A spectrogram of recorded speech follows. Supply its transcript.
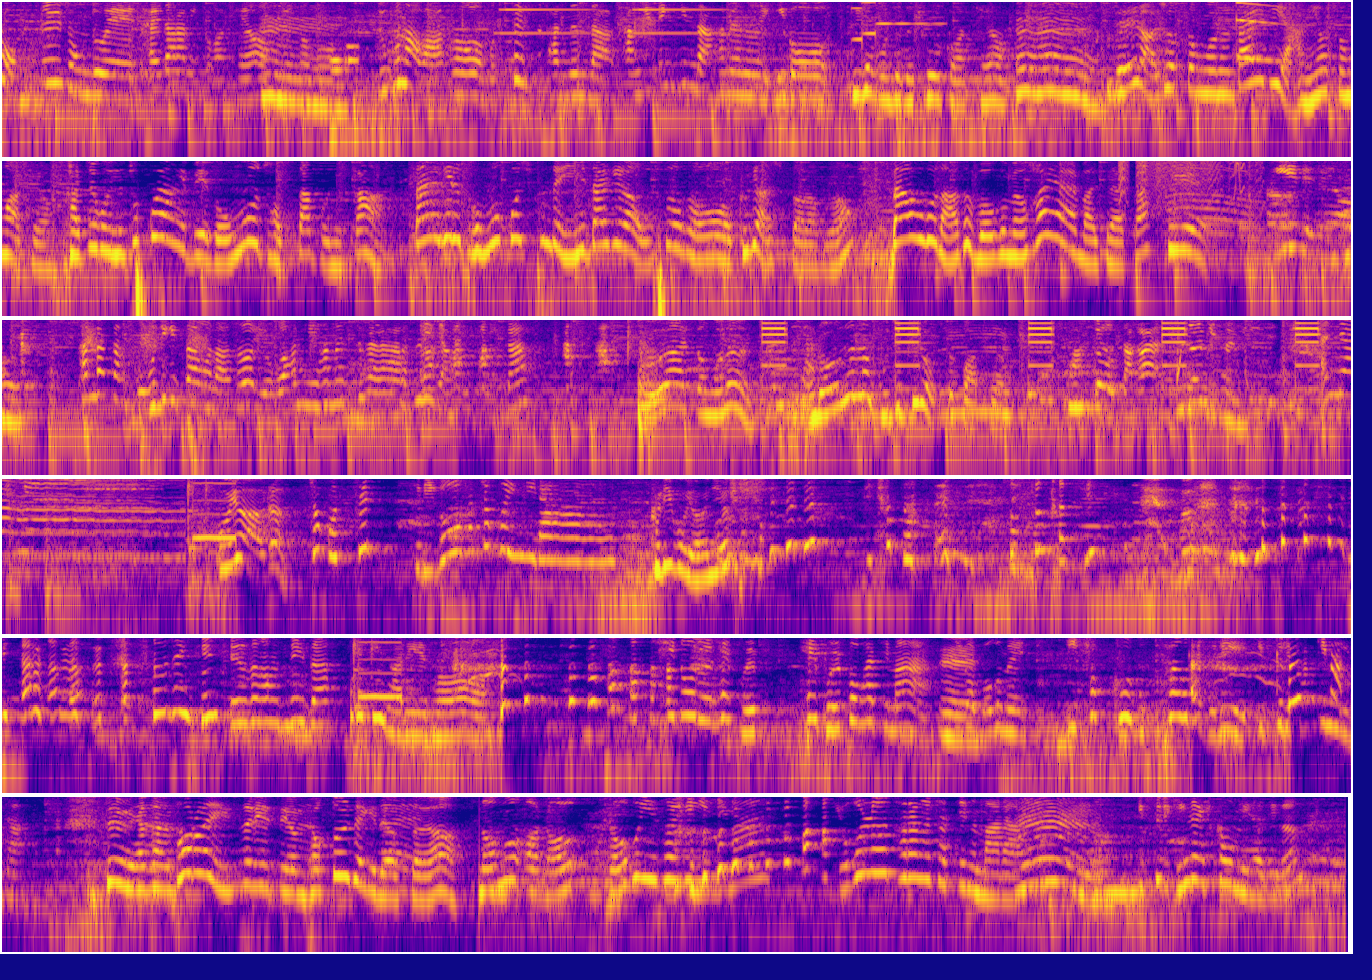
초코로 없을 정도의 달달함인 것 같아요 음. 그래서 뭐 누구나 와서 뭐 스트레스 받는다 감기 땡긴다 하면은 이거 드셔보셔도 좋을 것 같아요 음, 제일 아쉬웠던 거는 딸기 양이었던 것 같아요. 가지고 있는 초코향에 비해 너무 적다 보니까 딸기를 더 먹고 싶은데 이미 딸기가 없어서 그게 아쉽더라고요. 싸우고 나서 먹으면 화해할 맛이랄까? 그게 이해되네요 한바탕 오지게 싸고 나서 이거 한 입 하면서 다 흘리지 않겠습니까? 의아했던 거는 면은 굳이 필요 없을 것 같아요. 맡겨뒀다가 미덜미덜 안녕! 우유 얼음, 초코칩, 그리고 핫초코입니다. 그리고 연유. 씨. 미쳤다. 어떡하지? 미안하다. 선생님 죄송합니다. 세팅 자리에서 시도를 해볼, 해볼 법하지만 네. 이걸 먹으면 이 초코 파우더들이 입술이 바뀝니다 지금 약간 서로의 입술이 지금 벽돌색이 되었어요. 너무 어, 러, Love in 설빙이지만 이걸로 사랑을 찾지는 마라 음. 입술이 굉장히 시커멉니다 지금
